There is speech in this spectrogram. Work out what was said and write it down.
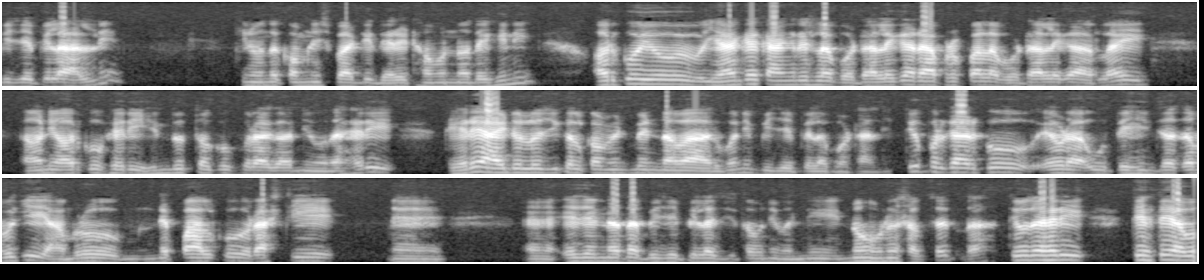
बिजेपीलाई हाल्ने किन भन्दा कम्युनिस्ट पार्टी धेरै ठाउँमा नदेखिने। अर्को यो यहाँका काङ्ग्रेसलाई भोट हालेका राप्रपालाई भोट हालेकाहरूलाई अनि अर्को फेरि हिन्दुत्वको कुरा गर्ने हुँदाखेरि धेरै आइडियोलोजिकल कमिटमेन्ट नभएहरू पनि बिजेपीलाई भोट हाल्ने त्यो प्रकारको एउटा ऊ देखिन्छ जबकि हाम्रो नेपालको राष्ट्रिय एजेन्डा त बिजेपीलाई जिताउने भन्ने नहुन सक्छ नि त। त्यो हुँदाखेरि त्यस्तै अब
